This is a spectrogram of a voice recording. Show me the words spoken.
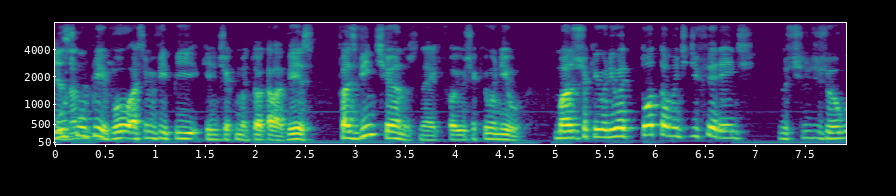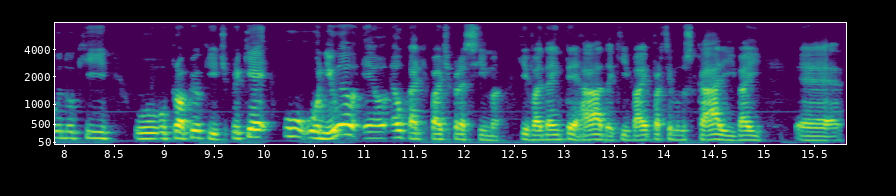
O último pivô, assim, MVP que a gente já comentou aquela vez, faz 20 anos, né? Que foi o Shaquille O'Neal. Mas o Shaquille O'Neal é totalmente diferente no estilo de jogo do que o, o próprio Jokic. Porque o O'Neal é, é, é, o cara que parte para cima, que vai dar enterrada, que vai para cima dos caras e vai é,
